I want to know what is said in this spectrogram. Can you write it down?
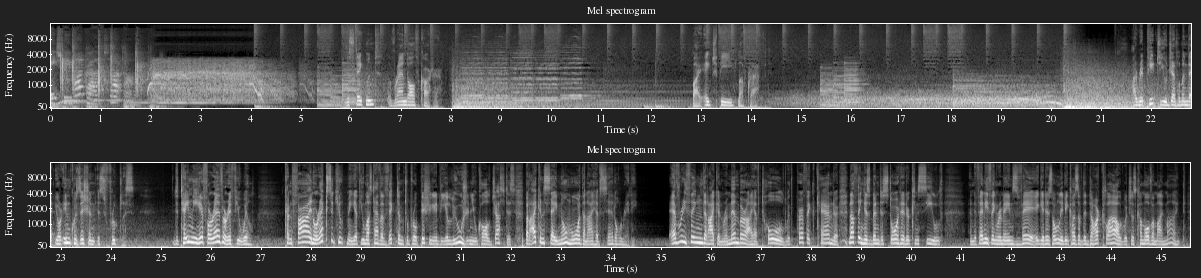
hppodcraft.com. The Statement of Randolph Carter. By H.P. Lovecraft. I repeat to you, gentlemen, that your inquisition is fruitless. Detain me here forever, if you will. Confine or execute me if you must have a victim to propitiate the illusion you call justice, but I can say no more than I have said already. Everything that I can remember I have told with perfect candor. Nothing has been distorted or concealed, and if anything remains vague, it is only because of the dark cloud which has come over my mind.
